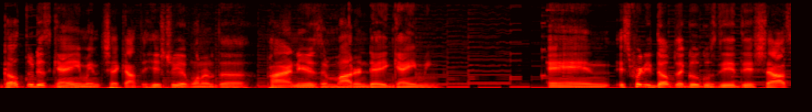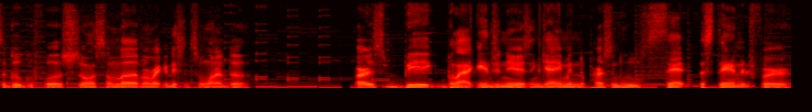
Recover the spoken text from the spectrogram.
Go through this game and check out the history of one of the pioneers in modern day gaming and it's pretty dope that Google's did this. Shout out to Google for showing some love and recognition to one of the first big black engineers in gaming, the person who set the standard for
